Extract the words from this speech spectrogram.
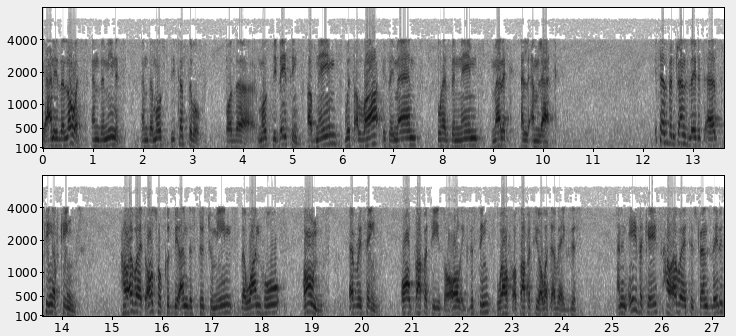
يعني the lowest and the meanest and the most detestable or the most debasing of names with Allah is a man who has been named Malik al-Amlak. It has been translated as King of Kings. However, it also could be understood to mean the one who owns everything, all properties or all existing wealth or property or whatever exists. And in either case, however it is translated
